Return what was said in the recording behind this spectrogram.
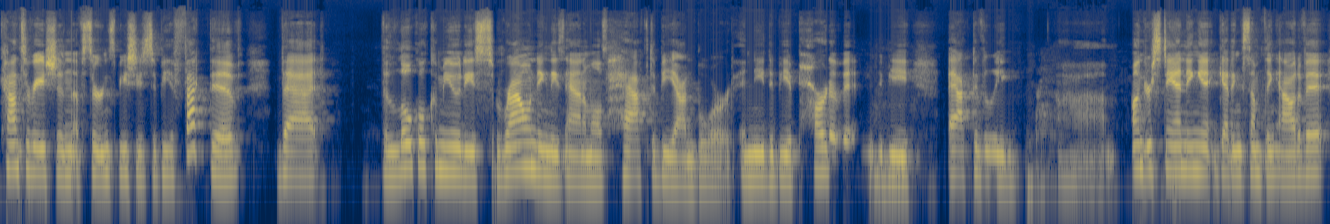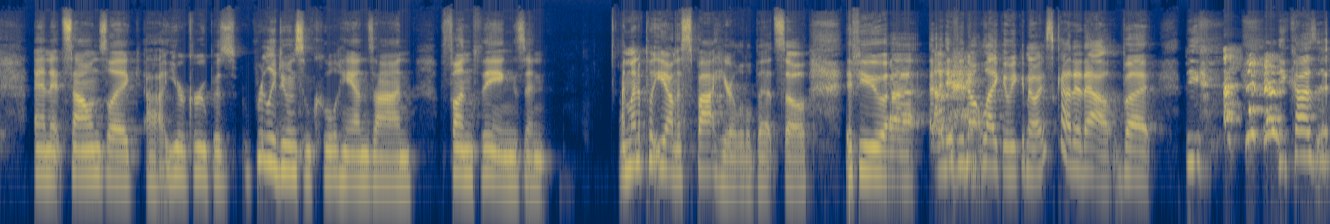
conservation of certain species to be effective, that the local communities surrounding these animals have to be on board and need to be a part of it, need to be actively um, understanding it, getting something out of it. And it sounds like uh, your group is really doing some cool hands on fun things. And I'm going to put you on the spot here a little bit. So if you uh, if you don't like it, we can always cut it out. But be, because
